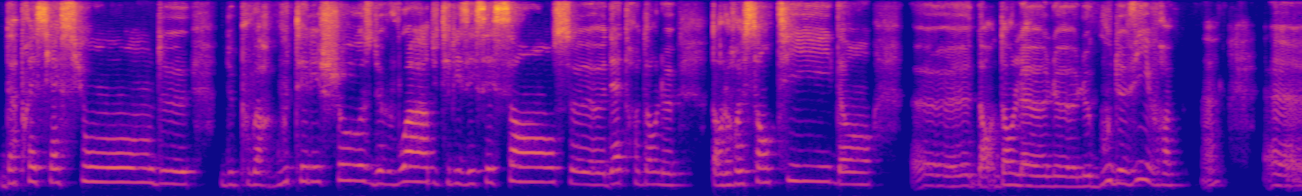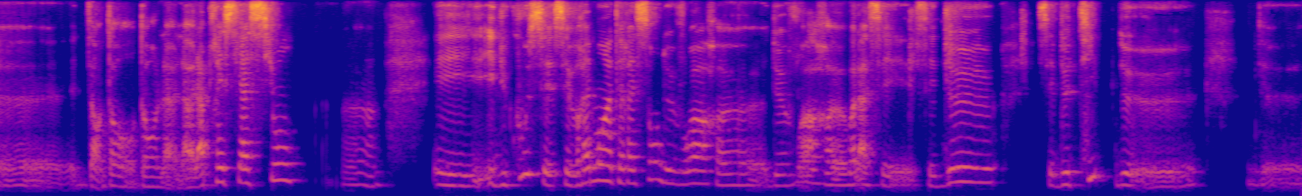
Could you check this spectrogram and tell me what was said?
d'appréciation, de de pouvoir goûter les choses, de voir, d'utiliser ses sens, euh, d'être dans le dans le ressenti, dans euh, dans, dans le, le, goût de vivre, hein, dans, dans, dans la- la- l'appréciation Et, et, du coup, c'est vraiment intéressant de voir, de voir voilà, ces, ces, deux, ces deux types de, de,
